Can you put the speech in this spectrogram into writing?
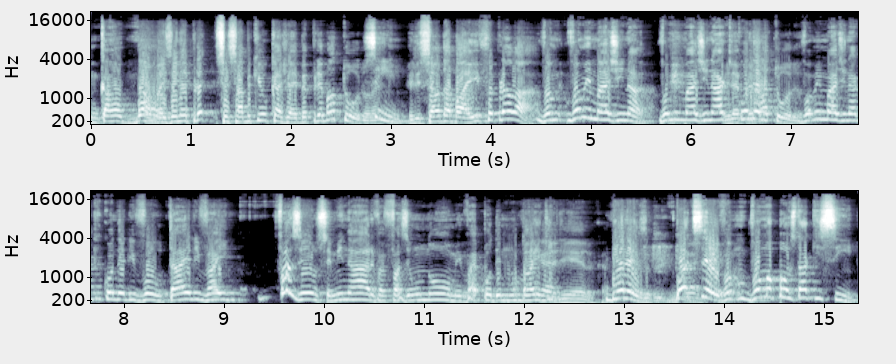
Um carro bom? Não, mas ele é. pre- Você sabe que o Cajaíba é prematuro, né? Sim. Ele saiu da Bahia e foi pra lá. Vamos, vamos imaginar, vamos imaginar que Ele é quando prematuro. ele, vamos imaginar que quando ele voltar, ele vai fazer um seminário, vai fazer um nome, vai poder montar vai uma ganhar dinheiro, cara. Beleza, pode ser, vamos, vamos apostar que sim.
